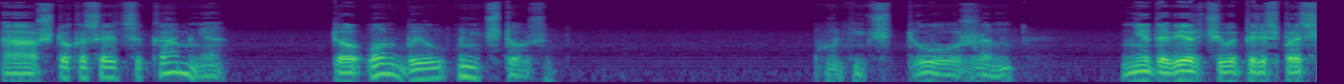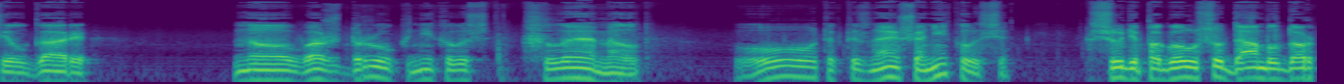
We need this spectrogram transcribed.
А что касается камня, то он был уничтожен. «Уничтожен?» — недоверчиво переспросил Гарри. Но ваш друг Николас Флемел... О, так ты знаешь о Николасе. Судя по голосу, Дамблдор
